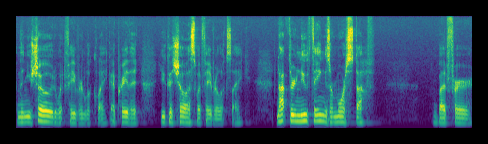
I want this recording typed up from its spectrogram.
And then you showed what favor looked like. I pray that you could show us what favor looks like. Not through new things or more stuff, but for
